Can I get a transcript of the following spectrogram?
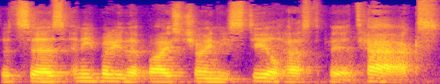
that says anybody that buys Chinese steel has to pay a tax,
